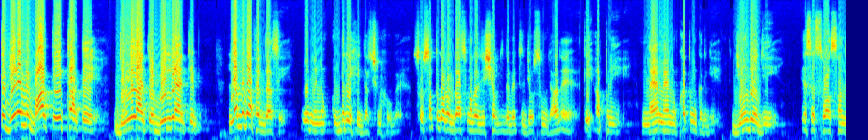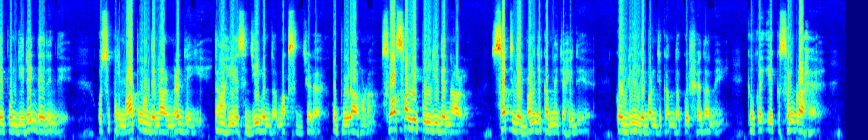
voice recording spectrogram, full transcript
ਤੇ ਜਿਹੜੇ ਮੈਂ ਬਾਹਰ ਤੀਰਥਾਂ ਤੇ, ਜੰਗਲਾਂ 'ਚ, ਬੇਲਿਆਂ 'ਚ ਲੱਭਦਾ ਫਿਰਦਾ ਸੀ, ਉਹ ਮੈਨੂੰ ਅੰਦਰੇ ਹੀ ਦਰਸ਼ਨ ਹੋ ਗਏ। ਸੋ ਸਤਿਗੁਰੂ ਰਵਿਦਾਸ ਮਹਾਰਾਜ ਜੀ ਸ਼ਬਦ ਦੇ ਵਿੱਚ ਜੋ ਸਮਝਾ ਰਹੇ ਹੈ ਕਿ ਆਪਣੀ ਮੈਂ ਮੈਂ ਨੂੰ ਖਤਮ ਕਰੀਏ, ਜਿਉਂਦੇ ਜੀ, ਇਸ ਸਵਾਸਾਂ ਦੀ ਪੂੰਜੀ ਰਹਿੰਦੇ ਰਹਿੰਦੇ। ਉਸ ਪਰਮਾਤਮਾ ਦੇ ਨਾਲ ਮਿਲ ਜਾਈਏ, ਤਾਂ ਹੀ ਇਸ ਜੀਵਨ ਦਾ ਮਕਸਦ ਜਿਹੜਾ ਉਹ ਪੂਰਾ ਹੋਣਾ। ਸਵਾਸਾਂ ਦੀ ਪੂੰਜੀ ਦੇ ਨਾਲ ਸੱਚ ਦੇ ਬਣਜ ਕਰਨੇ ਚਾਹੀਦੇ ਹੈ। ਕੌਡੀਆਂ ਦੇ ਬਣਜ ਕਰਨ ਦਾ ਕੋਈ ਫਾਇਦਾ ਨਹੀਂ, ਕਿਉਂਕਿ ਇੱਕ ਸੰਭੜਾ ਹੈ।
